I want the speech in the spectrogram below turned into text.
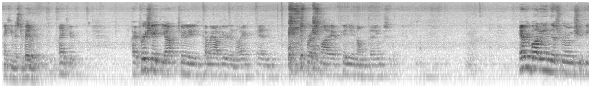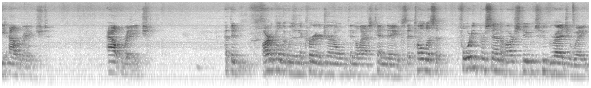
Thank you, Mr. Bailey. Thank you. I appreciate the opportunity to come out here tonight and express my opinion on things. Everybody in this room should be outraged. Outraged. At the article that was in the Courier Journal within the last 10 days that told us that 40% of our students who graduate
